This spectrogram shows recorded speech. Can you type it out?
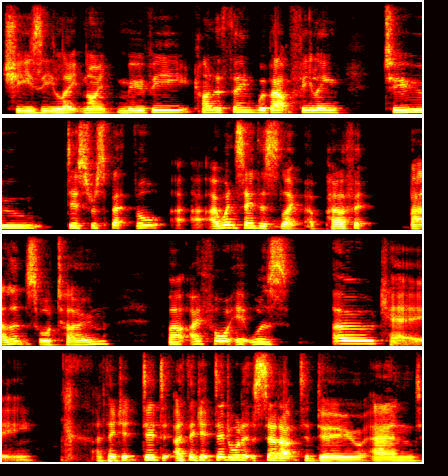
cheesy late night movie kind of thing without feeling too disrespectful. I, I wouldn't say there's like a perfect balance or tone, but I thought it was okay. I think it did. I think it did what it set out to do, and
